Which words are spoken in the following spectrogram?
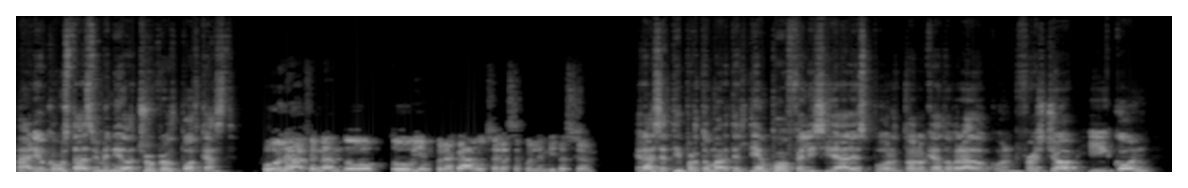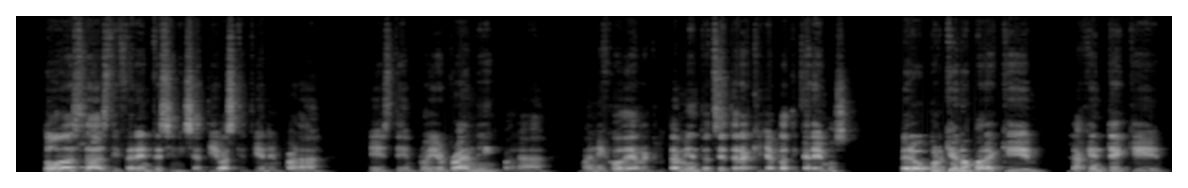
Mario, ¿cómo estás? Bienvenido a True Growth Podcast. Hola Fernando, todo bien por acá, muchas gracias por la invitación. Gracias a ti por tomarte el tiempo, felicidades por todo lo que has logrado con First Job y con todas las diferentes iniciativas que tienen para este employer branding, para manejo de reclutamiento, etcétera, que ya platicaremos. Pero ¿por qué no para que la gente que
